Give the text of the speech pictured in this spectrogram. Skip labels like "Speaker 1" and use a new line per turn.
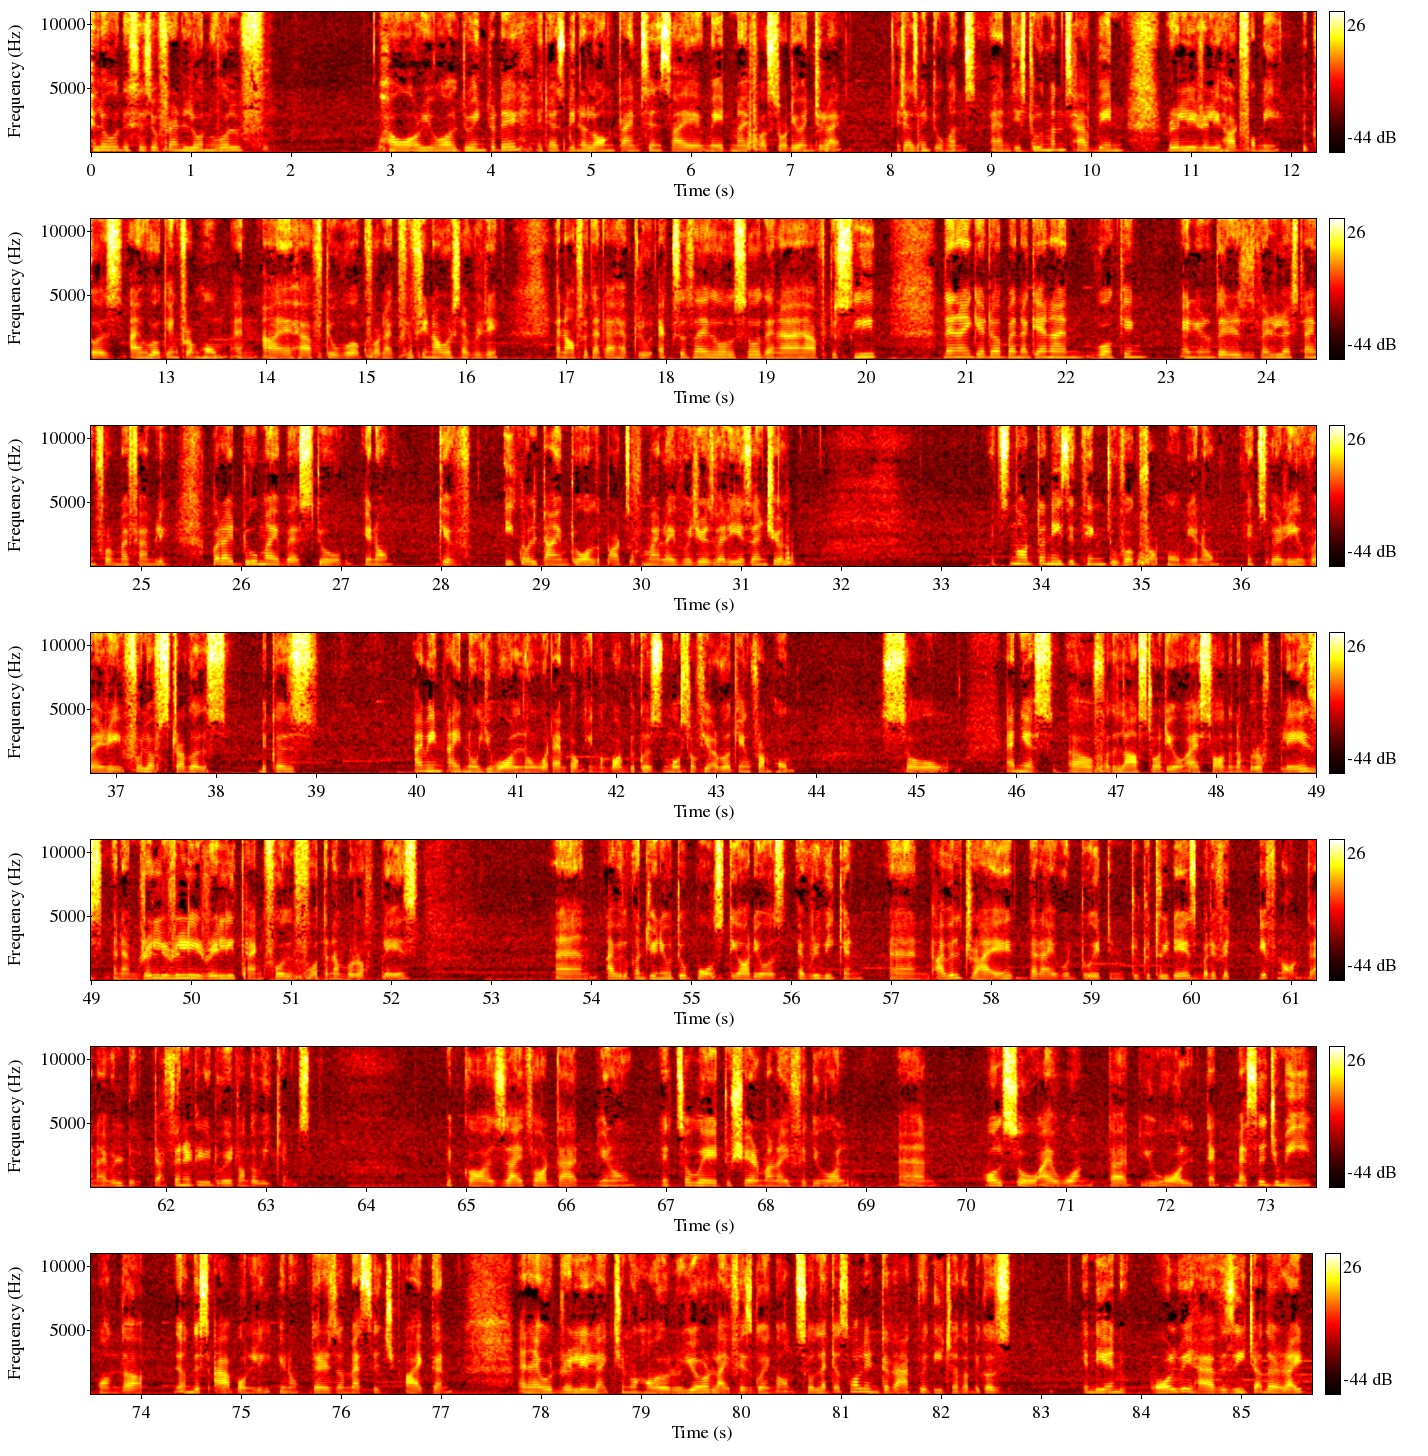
Hello, this is your friend Lone Wolf. How are you all doing today? It has been a long time since I made my first audio in July. It has been two months, and these two months have been really, really hard for me because I'm working from home and I have to work for like 15 hours every day. And after that, I have to do exercise also, then I have to sleep, then I get up, and again, I'm working. And you know, there is very less time for my family, but I do my best to, you know, give equal time to all the parts of my life, which is very essential. It's not an easy thing to work from home, you know. It's very, very full of struggles because I mean, I know you all know what I'm talking about because most of you are working from home. So, and yes, uh, for the last audio, I saw the number of plays, and I'm really, really, really thankful for the number of plays. And I will continue to post the audios every weekend and I will try that I would do it in 2 to 3 days. But if it if not then I will do definitely do it on the weekends. Because I thought that you know it's a way to share my life with you all. And also I want that you all tech message me on the on this app only. You know there is a message icon. And I would really like to know how your life is going on. So let us all interact with each other. Because in the end all we have is each other right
